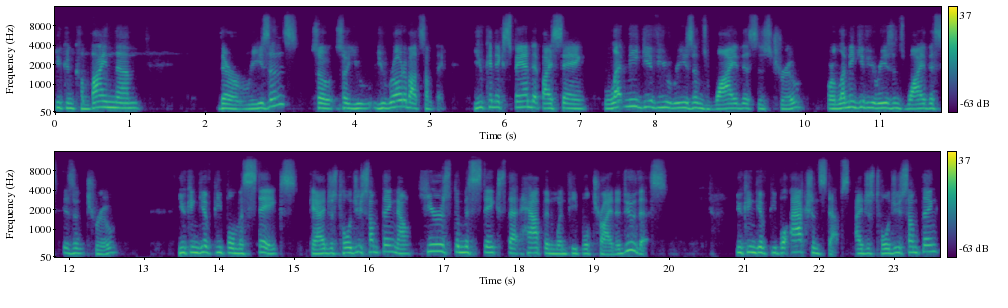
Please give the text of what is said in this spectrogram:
you can combine them. There are reasons. So, so you you wrote about something. You can expand it by saying, "Let me give you reasons why this is true," or "Let me give you reasons why this isn't true." You can give people mistakes. Okay, I just told you something. Now, here's the mistakes that happen when people try to do this. You can give people action steps. I just told you something.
